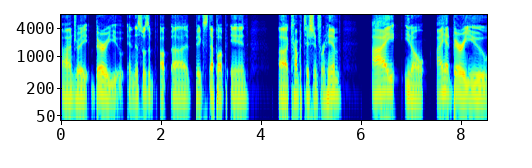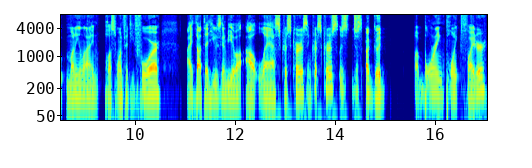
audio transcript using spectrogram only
Andre Barriault, and this was a, a, a big step up in uh, competition for him. I, you know, I had Barriault money line plus 154. I thought that he was going to be able to outlast Chris Curtis, and Chris Curtis is just a good, a boring point fighter.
